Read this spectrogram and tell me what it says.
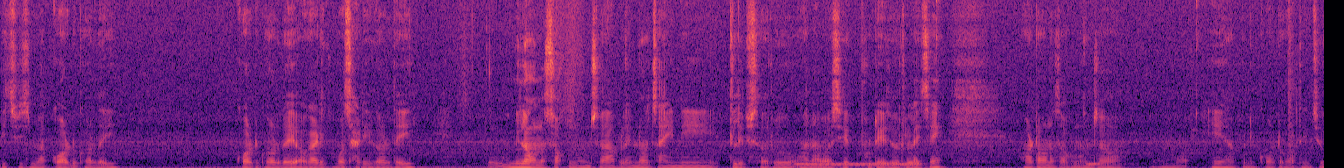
बिचबिचमा कट गर्दै कट गर्दै अगाडिको पछाडि गर्दै मिलाउन सक्नुहुन्छ। आफूलाई नचाहिने क्लिप्सहरू अनावश्यक फुटेजहरूलाई चाहिँ हटाउन सक्नुहुन्छ। म यहाँ पनि कट गरिदिन्छु।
